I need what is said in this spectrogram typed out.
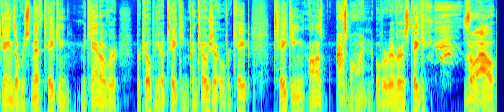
Jaynes over Smith, taking McCann over Procopio, taking Pantoja over Kape, taking Os- Osborne over Rivers, taking Zalal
